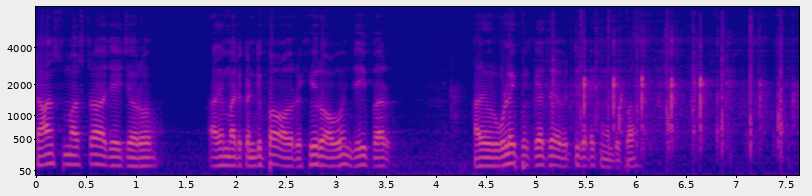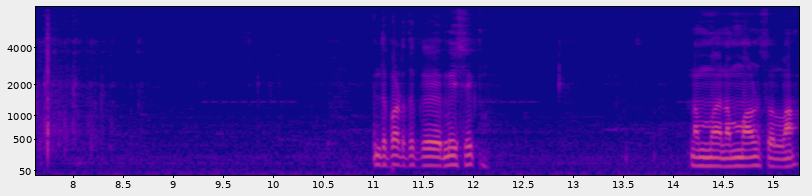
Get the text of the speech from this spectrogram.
டான்ஸ் மாஸ்டராக ஜெயிச்சாரோ அதே மாதிரி கண்டிப்பாக அவர் ஹீரோவாகவும் ஜெயிப்பார். அது ஒரு உழைப்புக்கேற்ற வெற்றி கிடைக்கும் கண்டிப்பாக இந்த படத்துக்கு மியூசிக் நம்ம நம்மாலும் சொல்லலாம்.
